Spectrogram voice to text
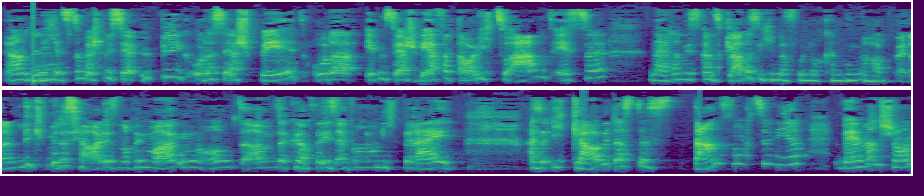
Ja, und wenn ich jetzt zum Beispiel sehr üppig oder sehr spät oder eben sehr schwer verdaulich zu Abend esse, nein, dann ist ganz klar, dass ich in der Früh noch keinen Hunger habe, weil dann liegt mir das ja alles noch im Magen und ähm, der Körper ist einfach noch nicht bereit. Also ich glaube, dass das dann funktioniert, wenn man schon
